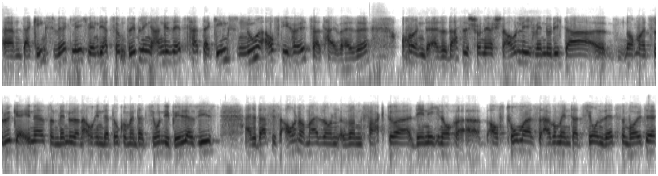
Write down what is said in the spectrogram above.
Ähm, da ging es wirklich, wenn der zum Dribbling angesetzt hat, da ging es nur auf die Hölzer teilweise und also das ist schon erstaunlich, wenn du dich da äh, nochmal zurückerinnerst und wenn du dann auch in der Dokumentation die Bilder siehst. Also das ist auch nochmal so ein, so ein Faktor, den ich noch äh, auf Thomas Argumentation setzen wollte.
